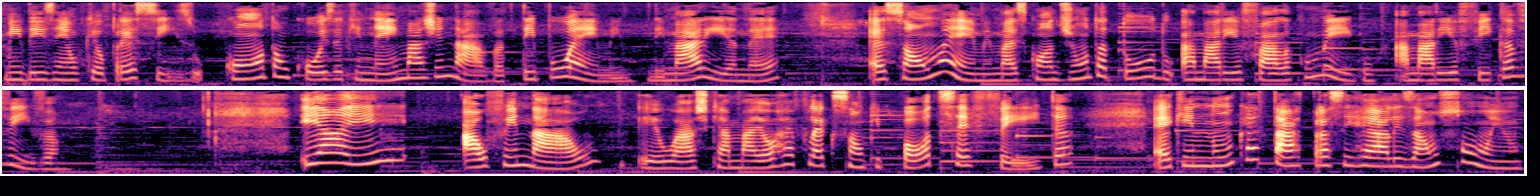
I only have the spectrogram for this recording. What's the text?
Me dizem o que eu preciso, contam coisa que nem imaginava, tipo M, de Maria, né? É só um M, mas quando junta tudo, a Maria fala comigo. A Maria fica viva. E aí, ao final, eu acho que a maior reflexão que pode ser feita é que nunca é tarde para se realizar um sonho.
